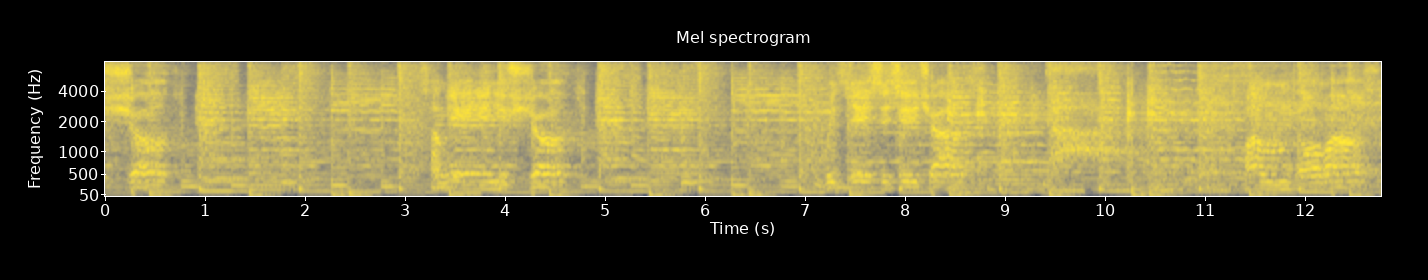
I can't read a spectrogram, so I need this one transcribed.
счет, сомнений не счет, быть здесь и сейчас. Фантомас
